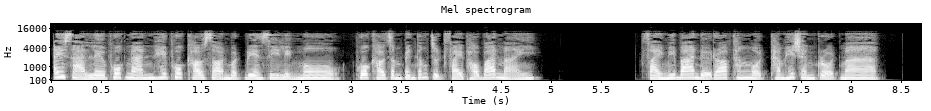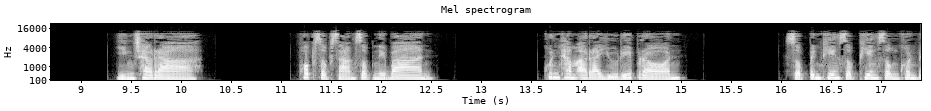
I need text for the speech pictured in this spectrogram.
ไอสารเลวพวกนั้นให้พวกเขาสอนบทเรียนซีเหลิงโม่ พวกเขาจำเป็นต้องจุดไฟเผาบ้านไหม ไฟไม่บ้านโดยรอบทั้งหมดทำให้ฉันโกรธมาก หญิงชารา พบศพสามศพในบ้าน คุณทำอะไรอยู่รีบร้อน ศพเป็นเพียงศพเพียงส่งคนไป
